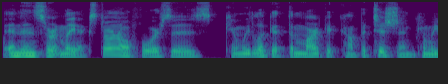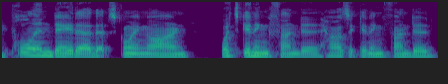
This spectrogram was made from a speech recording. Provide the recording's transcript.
And then certainly external forces. Can we look at the market competition? Can we pull in data that's going on? What's getting funded? How is it getting funded?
